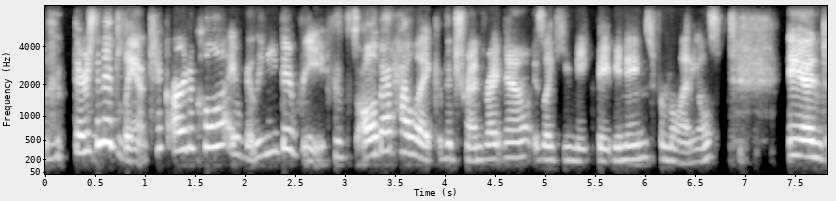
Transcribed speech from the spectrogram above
there's an Atlantic article I really need to read because it's all about how like the trend right now is like unique baby names for millennials. And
